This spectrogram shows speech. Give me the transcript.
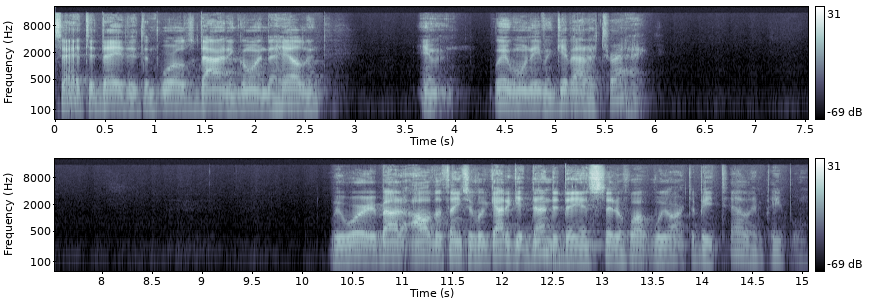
Sad today that the world's dying and going to hell, and, and we won't even give out a tract. We worry about all the things that we've got to get done today instead of what we ought to be telling people.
